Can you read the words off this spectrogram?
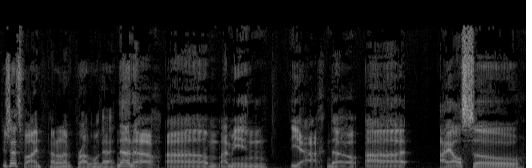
Which that's fine. I don't have a problem with that. no, no. Um, I mean, yeah, no. Uh, I also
